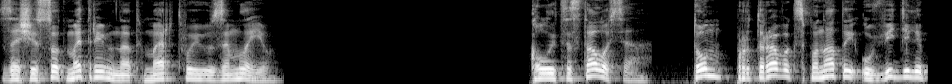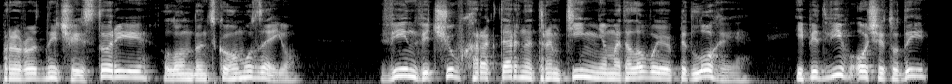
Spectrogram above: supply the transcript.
за 600 метрів над мертвою землею. Коли це сталося, Том протирав експонати у відділі природничої історії Лондонського музею. Він відчув характерне тремтіння металової підлоги і підвів очі туди,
